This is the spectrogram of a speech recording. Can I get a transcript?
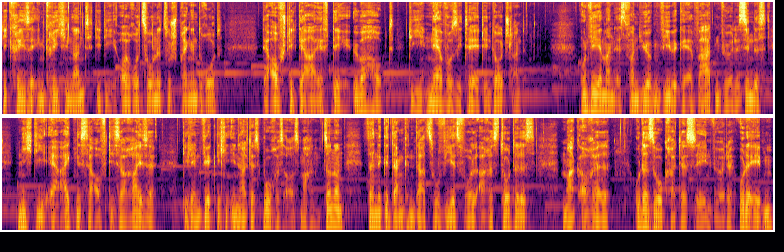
die Krise in Griechenland, die die Eurozone zu sprengen droht, der Aufstieg der AfD, überhaupt die Nervosität in Deutschland. Und wie man es von Jürgen Wiebeke erwarten würde, sind es nicht die Ereignisse auf dieser Reise, die den wirklichen Inhalt des Buches ausmachen, sondern seine Gedanken dazu, wie es wohl Aristoteles, Marc Aurel oder Sokrates sehen würde oder eben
